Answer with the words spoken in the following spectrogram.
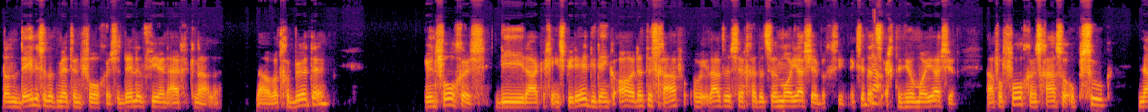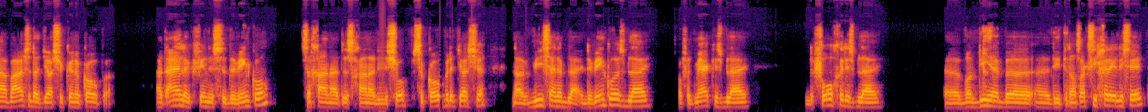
dan delen ze dat met hun volgers. Ze delen het via hun eigen kanalen. Nou, wat gebeurt er? Hun volgers die raken geïnspireerd, die denken: Oh, dat is gaaf. Laten we zeggen dat ze een mooi jasje hebben gezien. Ik zeg: Dat is echt een heel mooi jasje. Nou, vervolgens gaan ze op zoek naar waar ze dat jasje kunnen kopen. Uiteindelijk vinden ze de winkel. Ze gaan naar, dus gaan naar de shop, ze kopen het jasje. Nou, wie zijn er blij? De winkel is blij, of het merk is blij, de volger is blij, uh, want die hebben uh, die transactie gerealiseerd.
